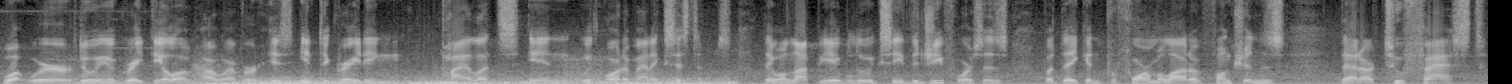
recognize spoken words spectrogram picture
What we're doing a great deal of, however, is integrating pilots in with automatic systems. They will not be able to exceed the G-forces, but they can perform a lot of functions that are too fast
